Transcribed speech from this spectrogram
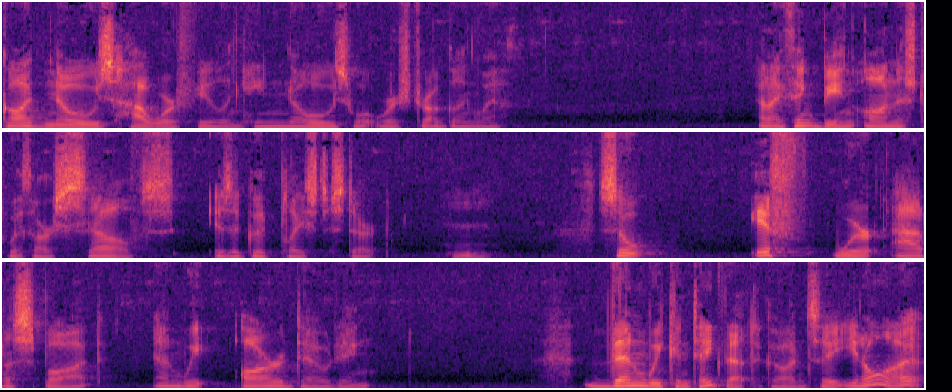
God knows how we're feeling, He knows what we're struggling with. And I think being honest with ourselves is a good place to start. Hmm. So if we're at a spot and we are doubting, then we can take that to God and say, you know, I,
